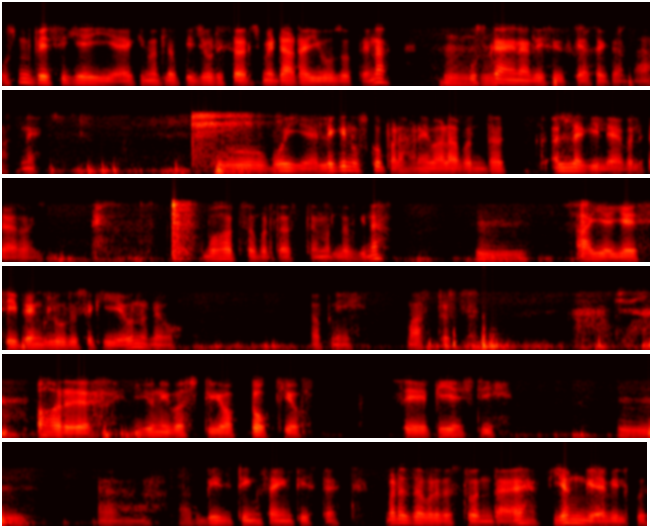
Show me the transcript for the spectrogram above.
उसमें बेसिक यही है कि मतलब कि जो रिसर्च में डाटा यूज़ होते हैं ना हम्म, उसका एनालिसिस कैसे करना है आपने? तो वही है लेकिन उसको पढ़ाने वाला बंदा अलग ही लेवल का है भाई। बहुत ज़बरदस्त है मतलब कि ना। हम्म, आई आई एस सी बेंगलुरु से की है उन्होंने वो अपनी मास्टर्स। अच्छा, और यूनिवर्सिटी ऑफ़ टोक्यो। से पीएचडी हम्म, और विजिटिंग साइंटिस्ट है। बड़ा ज़बरदस्त बंदा है। यंग है बिल्कुल।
